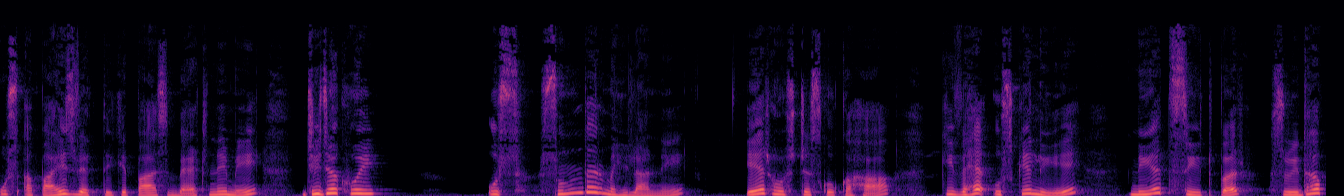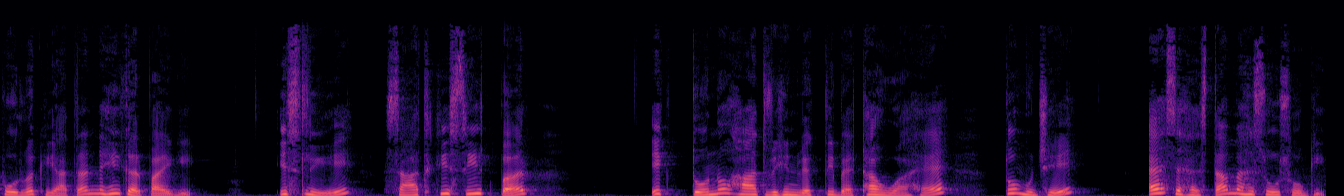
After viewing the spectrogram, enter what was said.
उस अपाहिज व्यक्ति के पास बैठने में झिझक हुई। उस सुंदर महिला ने एयर होस्टेस को कहा कि वह उसके लिए नियत सीट पर सुविधापूर्वक यात्रा नहीं कर पाएगी। इसलिए साथ की सीट पर एक दोनों हाथ विहीन व्यक्ति बैठा हुआ है तो मुझे असहजता महसूस होगी।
